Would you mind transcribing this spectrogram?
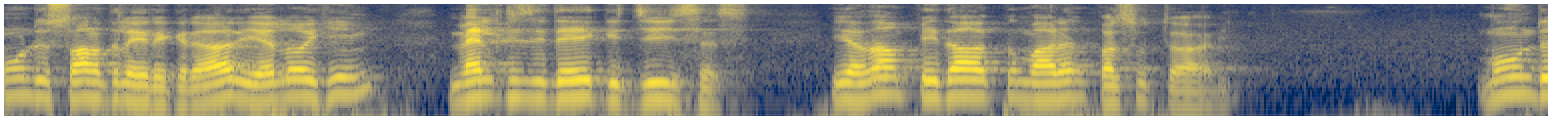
மூன்று ஸ்தானத்தில் இருக்கிறார். Elohim Melchizedek Jesus. இதுதான் பிதா குமாரன் பசுத்தாவி மூன்று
